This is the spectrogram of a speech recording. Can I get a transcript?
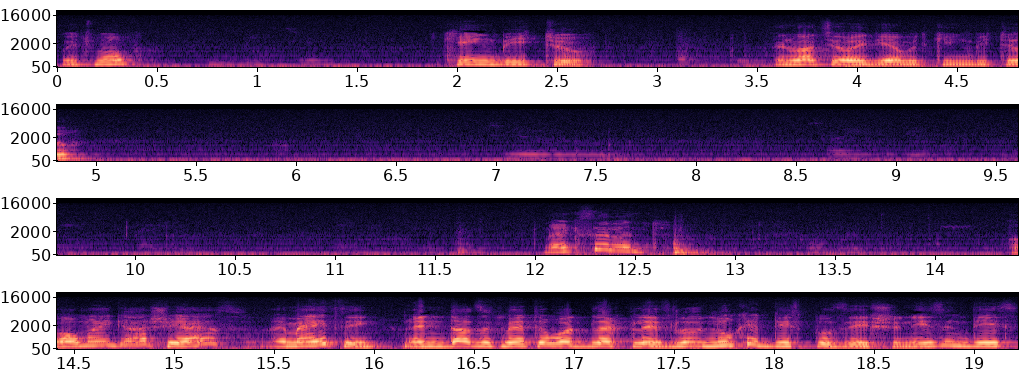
Which move? King b2. And what's your idea with king b2? Excellent. Oh my gosh, yes, amazing. And doesn't matter what black plays. Look, look at this position. Isn't this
